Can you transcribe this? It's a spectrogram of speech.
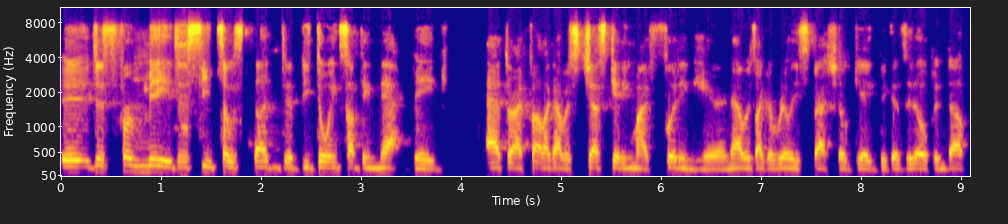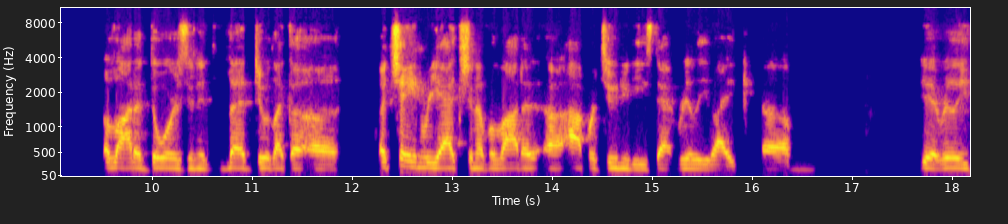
it just for me, it just seemed so sudden to be doing something that big after I felt like I was just getting my footing here. And that was like a really special gig because it opened up a lot of doors and it led to like a, a a chain reaction of a lot of uh, opportunities that really like um, yeah really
